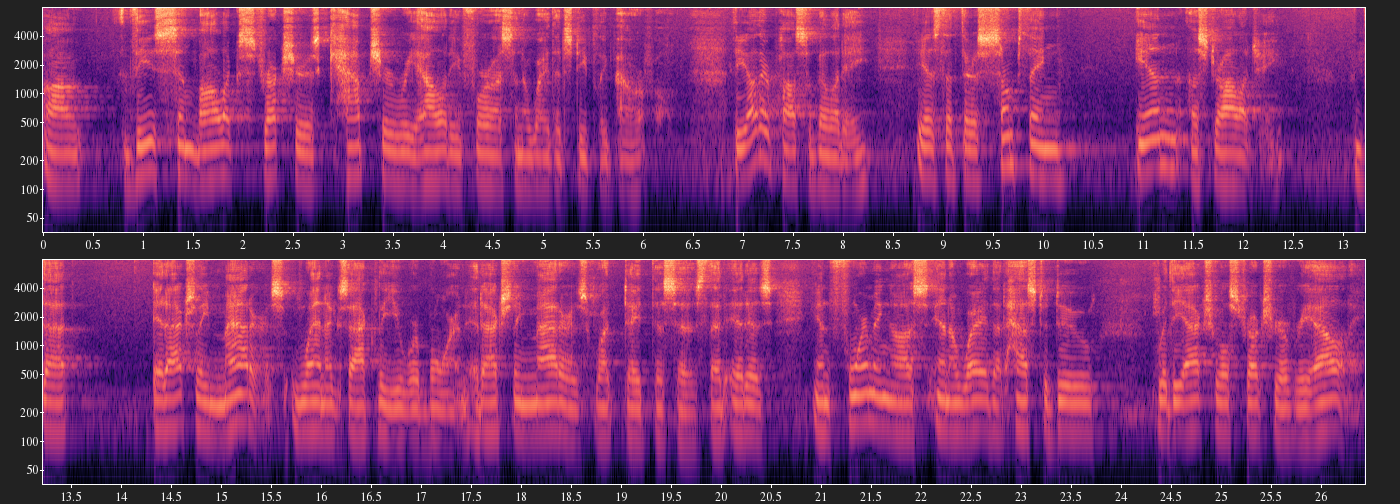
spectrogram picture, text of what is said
uh, these symbolic structures capture reality for us in a way that's deeply powerful. The other possibility is that there's something in astrology that it actually matters when exactly you were born. It actually matters what date this is, that it is informing us in a way that has to do with the actual structure of reality.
